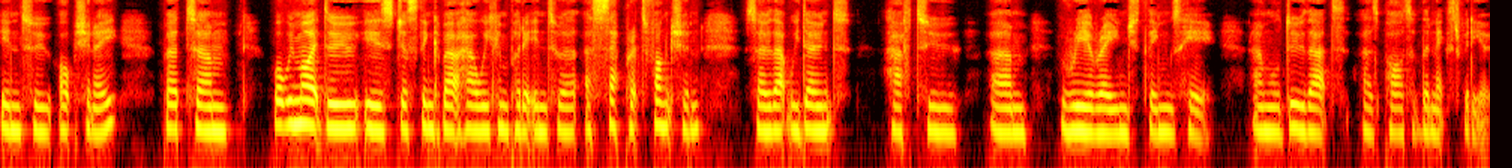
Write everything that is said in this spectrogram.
into option A, but um, what we might do is just think about how we can put it into a, a separate function so that we don't have to um, rearrange things here and we'll do that as part of the next video.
